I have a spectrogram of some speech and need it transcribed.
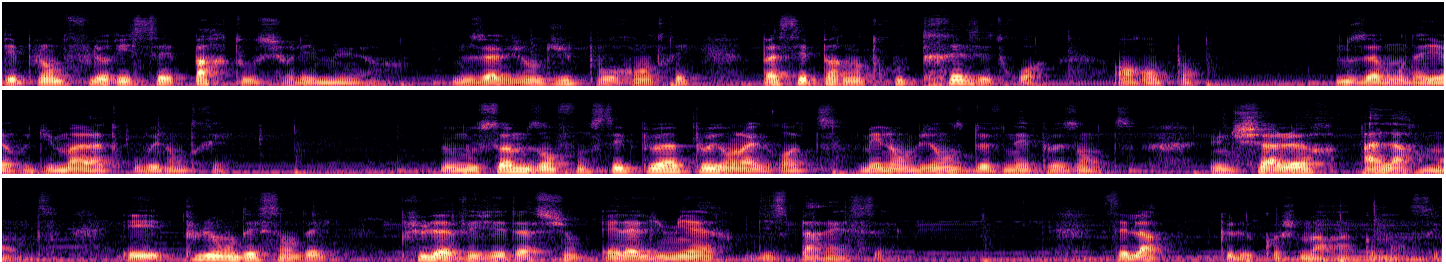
Des plantes fleurissaient partout sur les murs. Nous avions dû, pour rentrer, passer par un trou très étroit, en rampant. Nous avons d'ailleurs eu du mal à trouver l'entrée. Nous nous sommes enfoncés peu à peu dans la grotte, mais l'ambiance devenait pesante, une chaleur alarmante, et plus on descendait, plus la végétation et la lumière disparaissaient. C'est là que le cauchemar a commencé.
